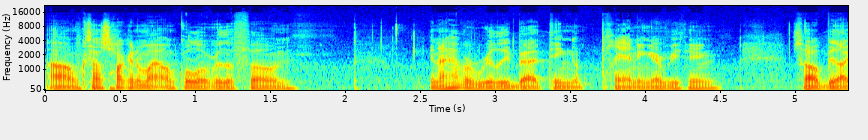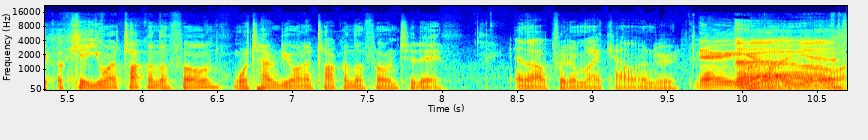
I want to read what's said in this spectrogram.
um because I was talking to my uncle over the phone, and I have a really bad thing of planning everything. So I'll be like, okay, you want to talk on the phone? What time do you want to talk on the phone today? And then I'll put it in my calendar. There you Oh, go. yeah.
